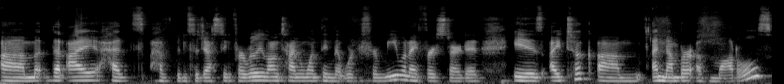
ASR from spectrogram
um, that I had have been suggesting for a really long time, and one thing that worked for me when I first started is I took um, a number of models.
